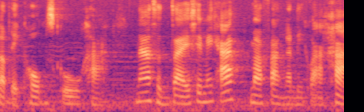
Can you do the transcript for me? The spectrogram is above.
กับเด็กโฮมสกูลค่ะ น่าสนใจใช่ไหมคะ มาฟังกันดีกว่าค่ะ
